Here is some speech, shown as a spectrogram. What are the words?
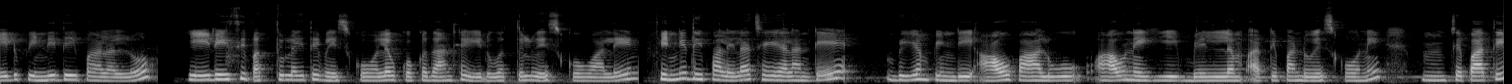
ఏడు పిండి దీపాలలో ఏడేసి వత్తులు అయితే వేసుకోవాలి. ఒక్కొక్క దాంట్లో ఏడు వత్తులు వేసుకోవాలి. పిండి దీపాలు ఎలా చేయాలంటే బియ్యం పిండి ఆవు పాలు ఆవు నెయ్యి బెల్లం అరటిపండు వేసుకొని చపాతి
